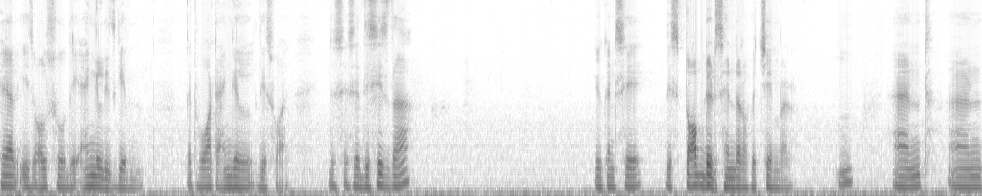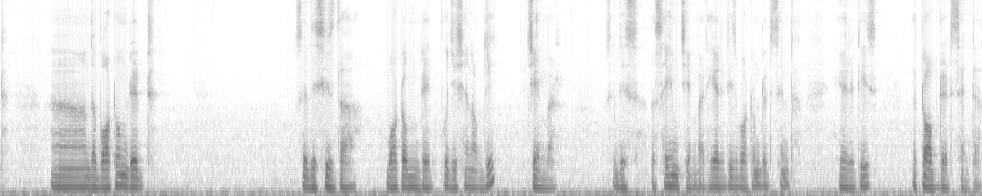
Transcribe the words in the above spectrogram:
Here is also the angle is given that what angle this was. This is a, this is the you can say this top dead center of a chamber hmm, and and uh, the bottom dead say this is the bottom dead position of the chamber. So, this the same chamber here it is bottom dead center here it is the top dead center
